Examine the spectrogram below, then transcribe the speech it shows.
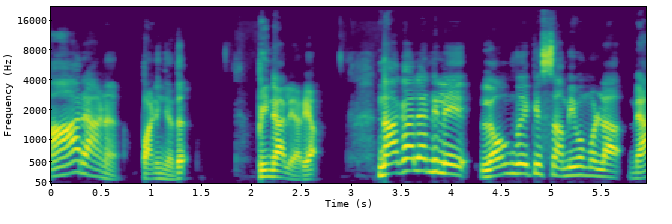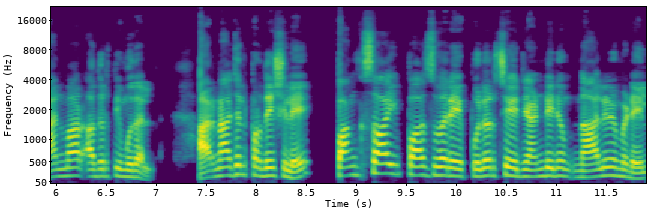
ആരാണ് പണിഞ്ഞത്? പിന്നാലെ അറിയാം. നാഗാലാൻഡിലെ ലോങ് വേക്ക് സമീപമുള്ള മ്യാൻമാർ അതിർത്തി മുതൽ അരുണാചൽ പ്രദേശിലെ പങ്സായ് പാസ് വരെ പുലർച്ചെ രണ്ടിനും നാലിനുമിടയിൽ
